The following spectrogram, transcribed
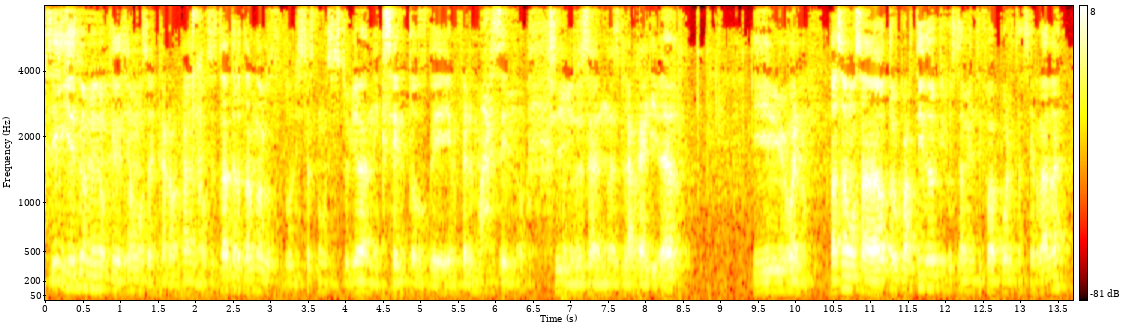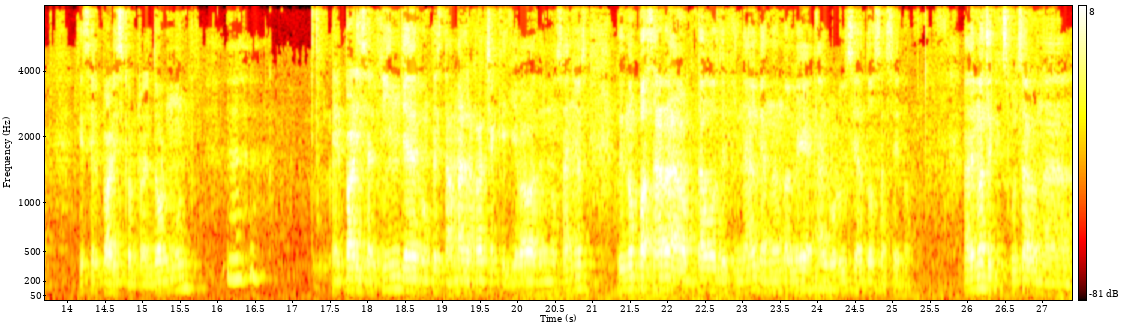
Sí, y es lo mismo que decíamos de Carvajal, ¿no? Se está tratando a los futbolistas como si estuvieran exentos de enfermarse, ¿no? Sí. Cuando esa no es la realidad. Y bueno, pasamos a otro partido que justamente fue a puerta cerrada, que es el Paris contra el Dortmund. El Paris al fin ya rompe esta mala racha que llevaba de unos años de no pasar a octavos de final ganándole al Borussia 2 a 0. Además de que expulsaron a,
